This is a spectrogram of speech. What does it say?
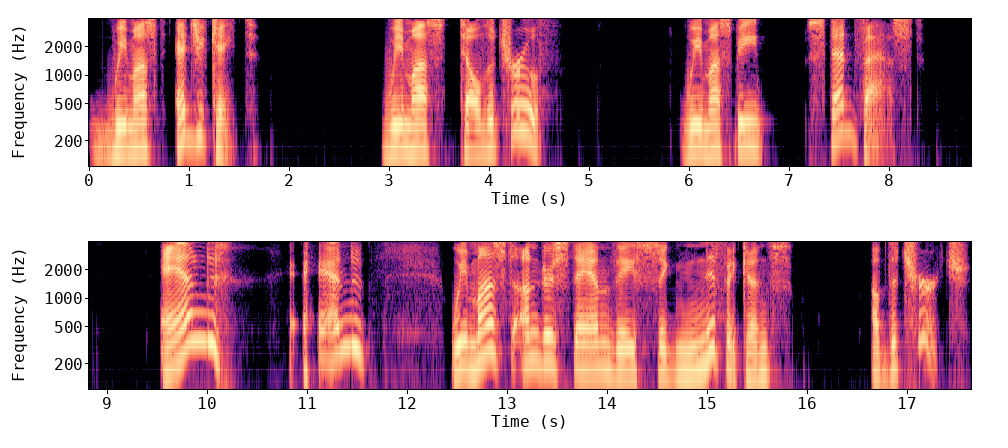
We must educate. We must tell the truth. We must be steadfast. And and we must understand the significance of the church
